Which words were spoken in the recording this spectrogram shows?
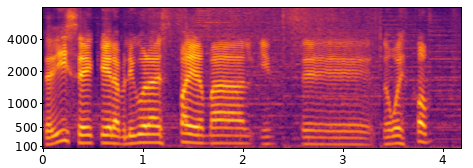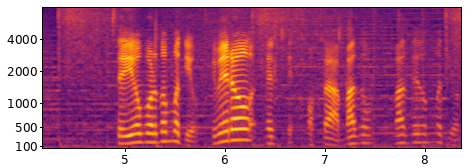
Se dice que la película de Spider-Man No Way Home se dio por dos motivos. Primero, el- o sea, más de, más de dos motivos.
